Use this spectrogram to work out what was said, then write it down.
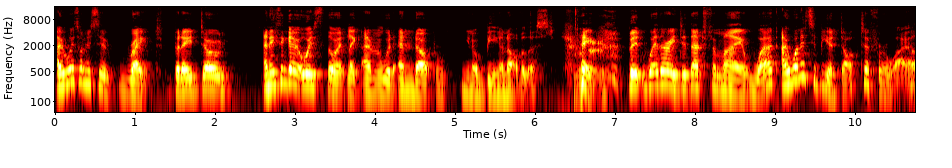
i always wanted to write but i don't and I think I always thought like I would end up, you know, being a novelist, right? Okay. But whether I did that for my work, I wanted to be a doctor for a while,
